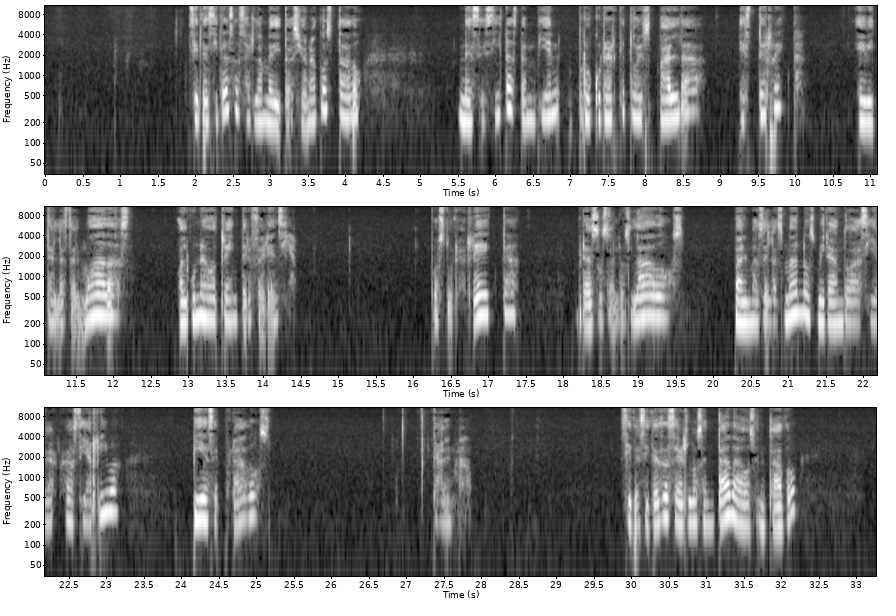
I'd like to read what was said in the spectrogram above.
Si decides hacer la meditación acostado, necesitas también procurar que tu espalda esté recta. Evita las almohadas o alguna otra interferencia. Postura recta, brazos a los lados, palmas de las manos mirando hacia, hacia arriba, pies separados. Calma. Si decides hacerlo sentada o sentado,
